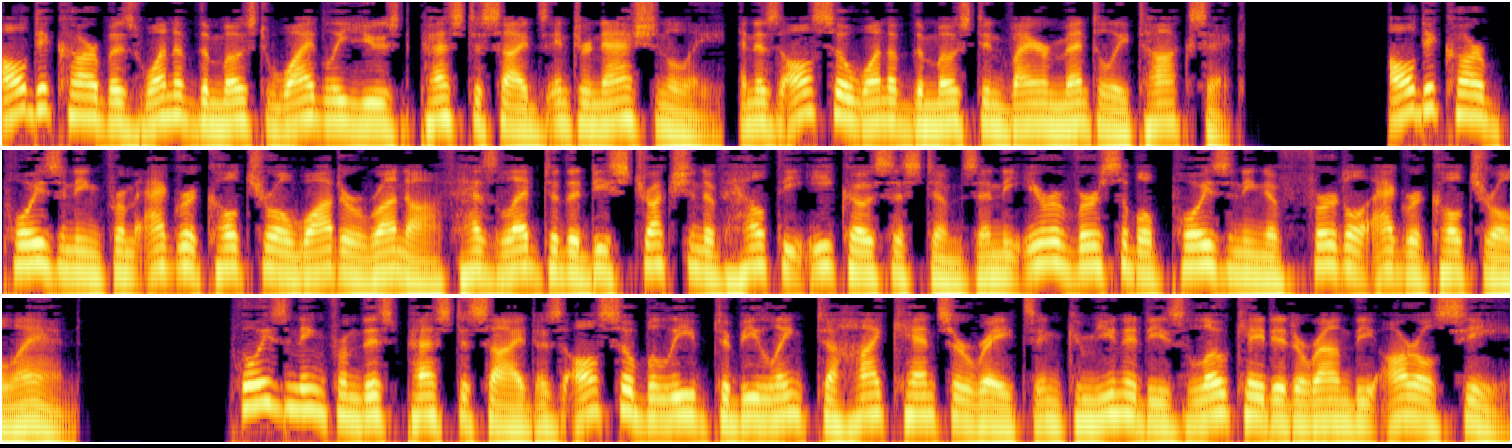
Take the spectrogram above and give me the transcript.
Aldicarb is one of the most widely used pesticides internationally, and is also one of the most environmentally toxic. Aldicarb poisoning from agricultural water runoff has led to the destruction of healthy ecosystems and the irreversible poisoning of fertile agricultural land. Poisoning from this pesticide is also believed to be linked to high cancer rates in communities located around the Aral Sea.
